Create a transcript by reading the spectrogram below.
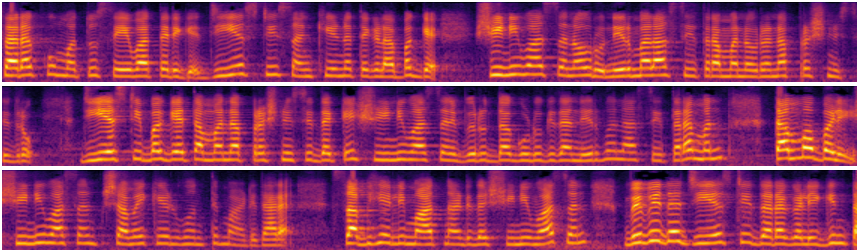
ಸರಕು ಮತ್ತು ಸೇವಾ ತೆರಿಗೆ, ಜಿಎಸ್ಟಿ ಸಂಕೀರ್ಣತೆಗಳ ಬಗ್ಗೆ ಶ್ರೀನಿವಾಸನ್ ಅವರು ನಿರ್ಮಲಾ ಸೀತಾರಾಮನ್ ಅವರನ್ನ ಪ್ರಶ್ನಿಸಿದ್ರು. ಜಿಎಸ್ಟಿ ಬಗ್ಗೆ ತಮ್ಮನ್ನ ಪ್ರಶ್ನಿಸಿದ್ದಕ್ಕೆ ಶ್ರೀನಿವಾಸನ್ ವಿರುದ್ಧ ಗುಡುಗಿದ ನಿರ್ಮಲಾ ಸೀತಾರಾಮನ್ ತಮ್ಮ ಬಳಿ ಶ್ರೀನಿವಾಸನ್ ಕ್ಷಮೆ ಕೇಳುವಂತೆ ಮಾಡಿದ್ದಾರೆ. ಸಭೆಯಲ್ಲಿ ಮಾತನಾಡಿದ ಶ್ರೀನಿವಾಸನ್, ವಿವಿಧ ಜಿಎಸ್ಟಿ ದರಗಳಿಗಿಂತ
